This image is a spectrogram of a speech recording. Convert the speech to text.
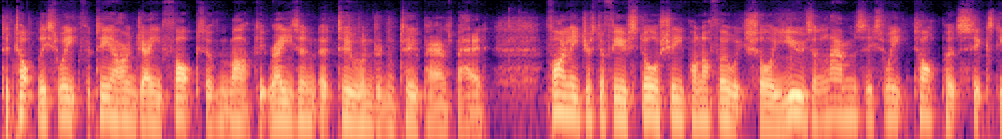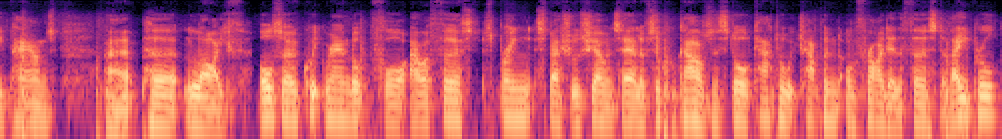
to top this week for TR&J Fox of Market Rasen at 202 pounds per head. Finally, just a few store sheep on offer, which saw ewes and lambs this week top at £60 uh, per life. Also, a quick roundup for our first spring special show and sale of suckle calves and store cattle, which happened on Friday, the 1st of April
